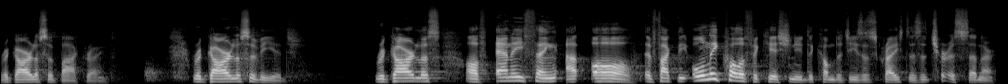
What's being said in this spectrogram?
regardless of background, regardless of age, regardless of anything at all. In fact, the only qualification you need to come to Jesus Christ is that you're a sinner.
